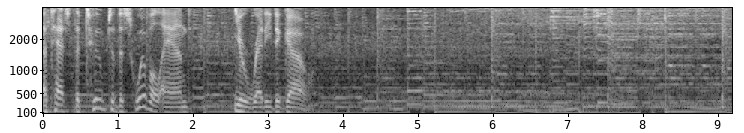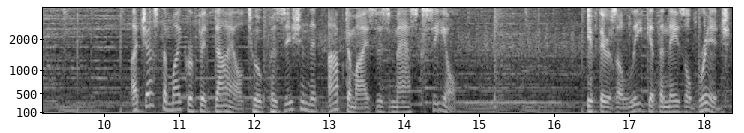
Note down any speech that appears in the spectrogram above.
Attach the tube to the swivel and you're ready to go. Adjust the microfit dial to a position that optimizes mask seal. If there's a leak at the nasal bridge,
